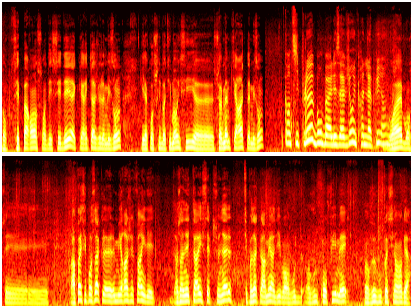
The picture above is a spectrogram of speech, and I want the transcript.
donc ses parents sont décédés avec l'héritage de la maison. Il a construit le bâtiment ici euh, sur le même terrain que la maison. Quand il pleut, bon bah les avions ils prennent la pluie. Hein. Ouais bon c'est. Après c'est pour ça que le, Mirage F1 il est dans un état exceptionnel. C'est pour ça que l'armée a dit bon, on, vous, le confie mais on veut vous passer en hangar.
